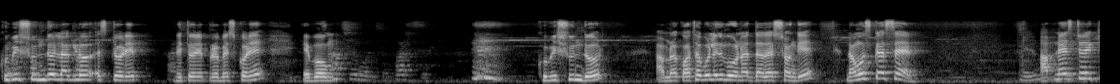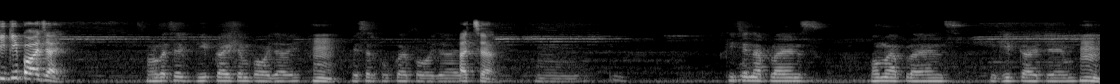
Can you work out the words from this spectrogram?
খুবই সুন্দর লাগল স্টোরে ভেতরে প্রবেশ করে এবং খুবই সুন্দর। আমরা কথা বলে দেবো ওনার দাদার সঙ্গে। নমস্কার, স্যার। আপনার স্টোরে কি কি পাওয়া যায়? আমার কাছে গিফট আইটেম পাওয়া যায় হুম। প্রেসার কুকার পাওয়া যায় আচ্ছা। Kitchen appliance home appliance gift item হুম।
